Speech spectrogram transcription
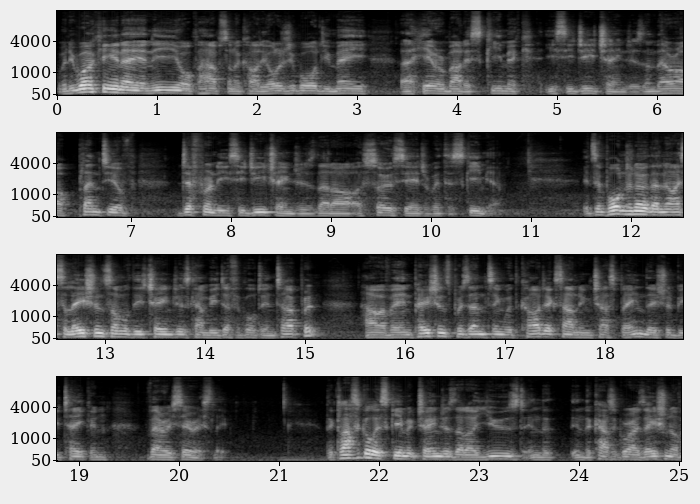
When you're working in A&E or perhaps on a cardiology ward, you may uh, hear about ischemic ECG changes, and there are plenty of different ECG changes that are associated with ischemia. It's important to know that in isolation, some of these changes can be difficult to interpret. However, in patients presenting with cardiac sounding chest pain, they should be taken very seriously. The classical ischemic changes that are used in the, in the categorization of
